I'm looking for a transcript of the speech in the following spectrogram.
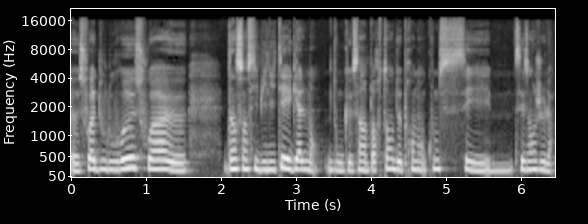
euh, soit douloureux, soit d'insensibilité également. Donc c'est important de prendre en compte ces, enjeux-là.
